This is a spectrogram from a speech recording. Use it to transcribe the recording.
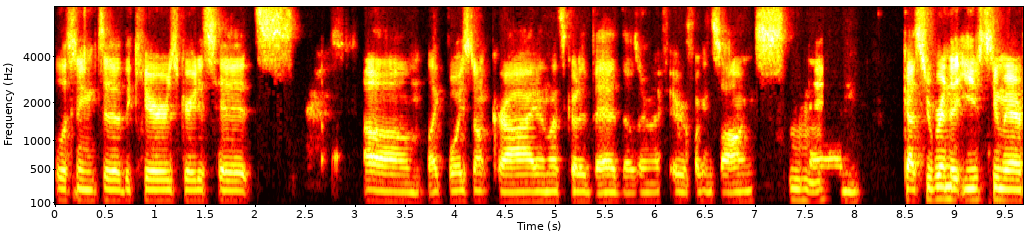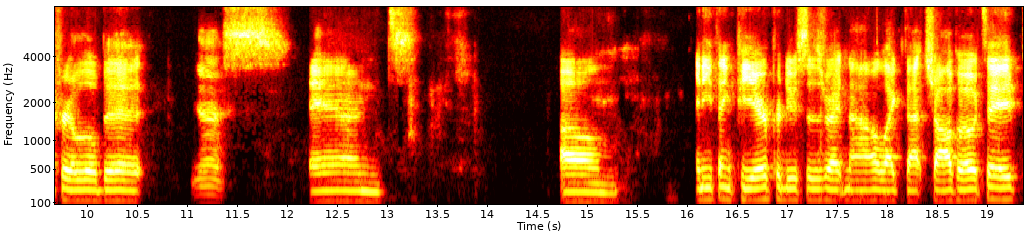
listening to The Cure's greatest hits, um, like Boys Don't Cry and Let's Go to Bed. Those are my favorite fucking songs. Mhm. And got super into Yves Tumor for a little bit, yes. and um, anything Pierre produces right now, like that Chavo tape,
